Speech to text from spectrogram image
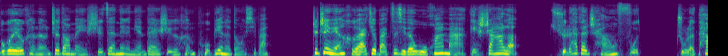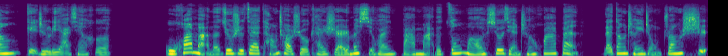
不过有可能这道美食在那个年代是一个很普遍的东西吧。这郑元和啊就把自己的五花马给杀了，取了他的肠腹，煮了汤给这个李雅仙喝。五花马呢，就是在唐朝时候开始啊，人们喜欢把马的鬃毛修剪成花瓣来当成一种装饰，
